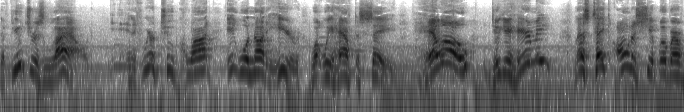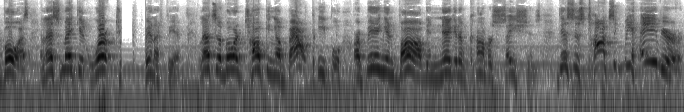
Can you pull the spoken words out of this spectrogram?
The future is loud, and if we're too quiet, it will not hear what we have to say. Hello, do you hear me? Let's take ownership of our voice and let's make it work to benefit. Let's avoid talking about people or being involved in negative conversations. This is toxic behavior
